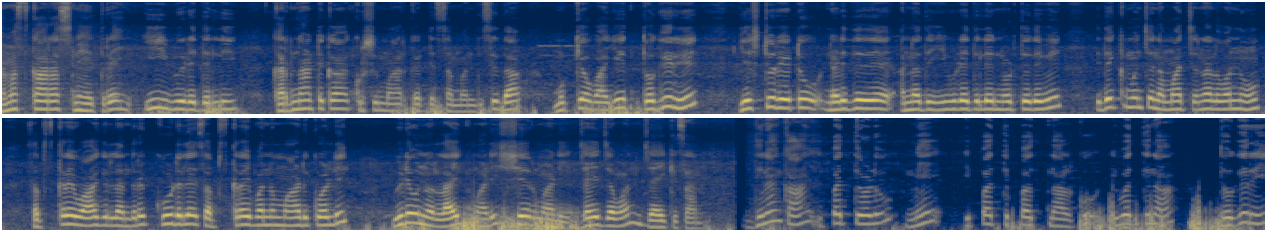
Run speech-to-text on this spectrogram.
ನಮಸ್ಕಾರ ಸ್ನೇಹಿತರೆ, ಈ ವಿಡಿಯೋದಲ್ಲಿ ಕರ್ನಾಟಕ ಕೃಷಿ ಮಾರುಕಟ್ಟೆ ಸಂಬಂಧಿಸಿದ ಮುಖ್ಯವಾಗಿ ತೊಗರಿ ಎಷ್ಟು ರೇಟು ನಡೆದಿದೆ ಅನ್ನೋದು ಈ ವಿಡಿಯೋದಲ್ಲಿ ನೋಡ್ತಿದ್ದೀವಿ. ಇದಕ್ಕೆ ಮುಂಚೆ ನಮ್ಮ ಚಾನಲ್ವನ್ನು ಸಬ್ಸ್ಕ್ರೈಬ್ ಆಗಿಲ್ಲ ಅಂದರೆ ಕೂಡಲೇ ಸಬ್ಸ್ಕ್ರೈಬನ್ನು ಮಾಡಿಕೊಳ್ಳಿ. ವಿಡಿಯೋವನ್ನು ಲೈಕ್ ಮಾಡಿ ಶೇರ್ ಮಾಡಿ. ಜೈ ಜವಾನ್, ಜೈ ಕಿಸಾನ್. ದಿನಾಂಕ ಇಪ್ಪತ್ತೇಳು ಮೇ ಇಪ್ಪತ್ತಿಪ್ಪತ್ನಾಲ್ಕು. ಇವತ್ತಿನ ತೊಗರಿ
